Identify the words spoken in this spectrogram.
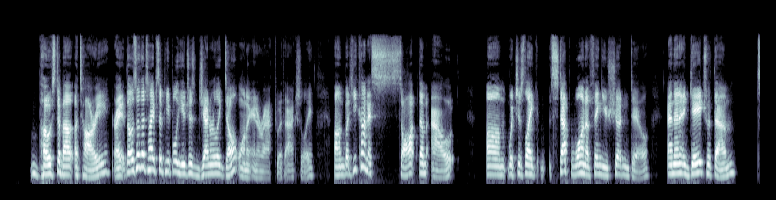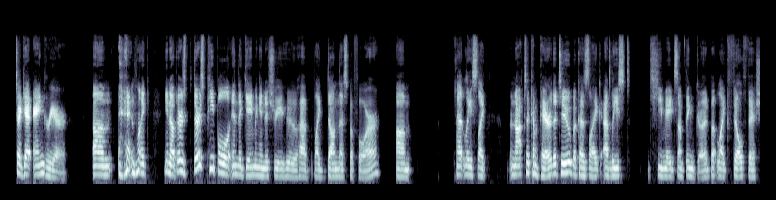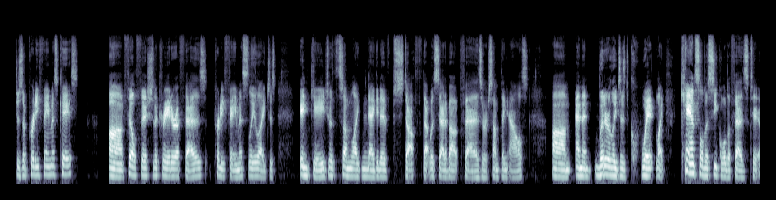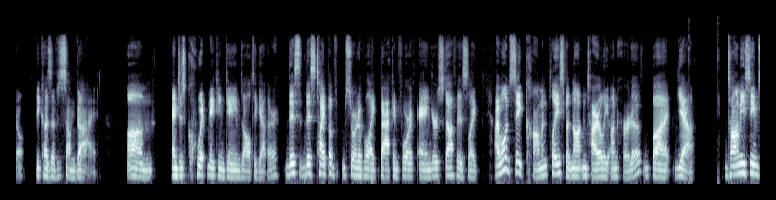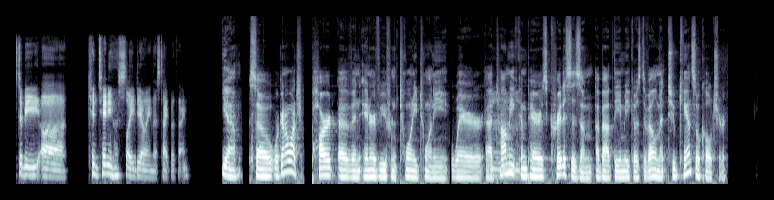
post about atari right? Those are the types of people you just generally don't want to interact with actually. Um but he kind of sought them out um which is like step one of thing you shouldn't do and then engage with them to get angrier. Um and like you know there's there's people in the gaming industry who have like done this before um at least like not to compare the two because like at least he made something good but like phil fish is a pretty famous case. Uh phil fish the creator of fez pretty famously like just engaged with some like negative stuff that was said about fez or something else. Um and then literally just quit like canceled a sequel to fez 2 because of some guy. Um and just quit making games altogether. This this type of sort of like back and forth anger stuff is like I won't say commonplace, but not entirely unheard of. But yeah, Tommy seems to be uh continuously doing this type of thing. Yeah. So we're gonna watch part of an interview from 2020 where uh, Tommy Mm. compares criticism about the Amico's development to cancel culture.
